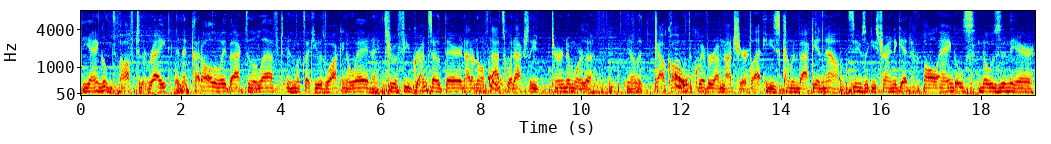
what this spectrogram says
he angled off to the right, and then cut all the way back to the left, and looked like he was walking away, and I threw a few grunts out there, and I don't know if that's what actually turned him, or the you know, the cow call with the quiver, I'm not sure. But he's coming back in now. It seems like he's trying to get all angles, nose in the air.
